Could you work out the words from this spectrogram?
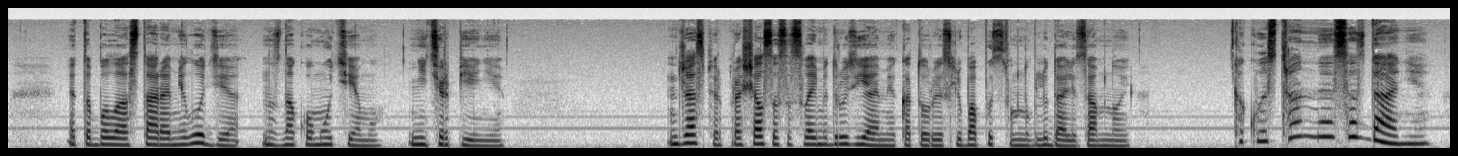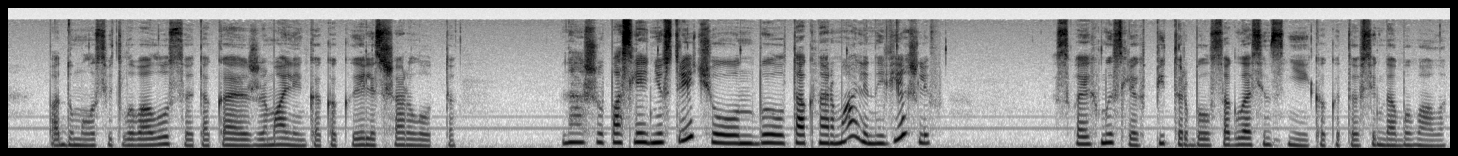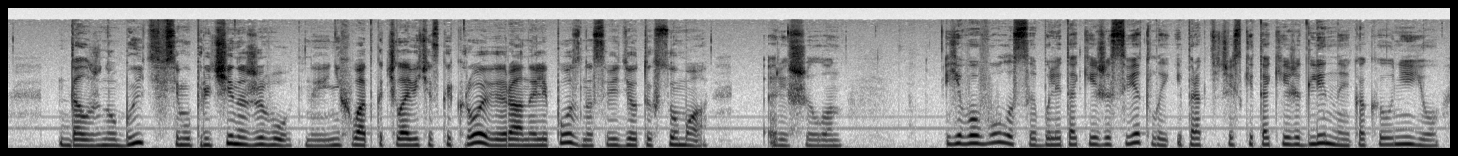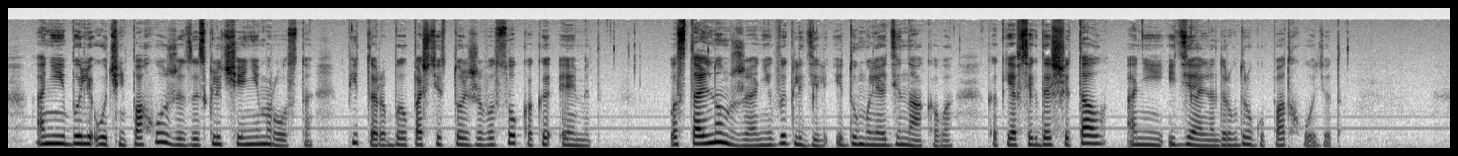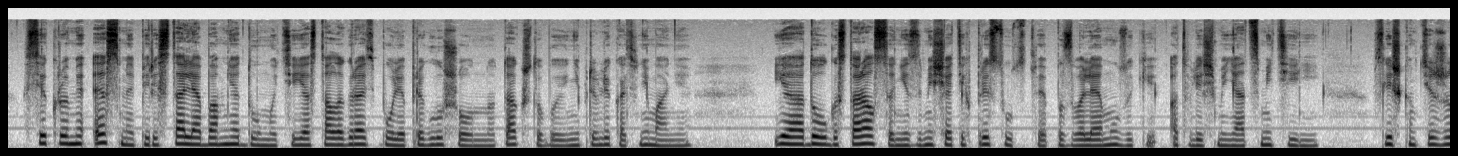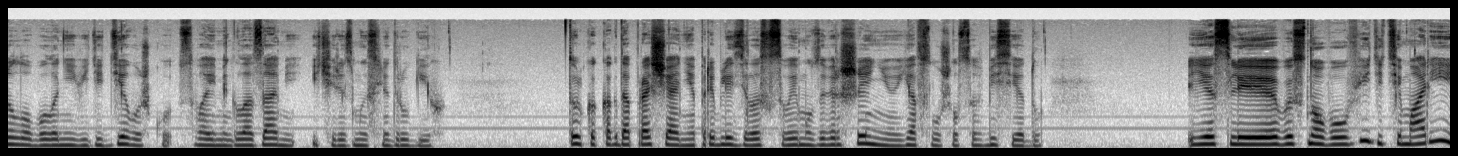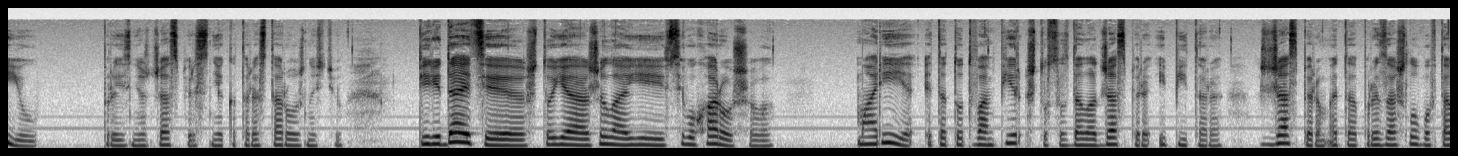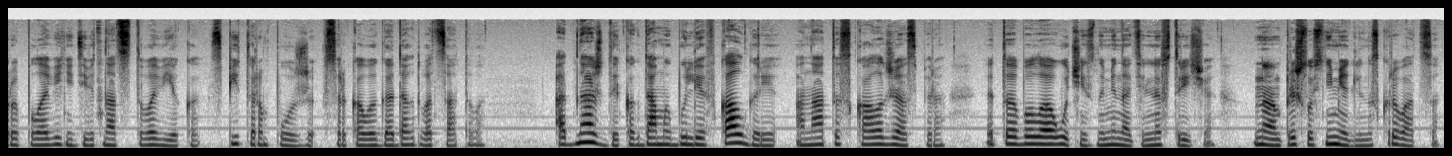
Это была старая мелодия на знакомую тему – нетерпение. Джаспер прощался со своими друзьями, которые с любопытством наблюдали за мной. «Какое странное создание!» — подумала светловолосая, такая же маленькая, как и Элис Шарлотта. «Нашу последнюю встречу он был так нормален и вежлив». В своих мыслях Питер был согласен с ней, как это всегда бывало. «Должно быть, всему причина животные. Нехватка человеческой крови рано или поздно сведет их с ума». — решил он. Его волосы были такие же светлые и практически такие же длинные, как и у нее. Они были очень похожи, за исключением роста. Питер был почти столь же высок, как и Эммет. В остальном же они выглядели и думали одинаково. Как я всегда считал, они идеально друг другу подходят. Все, кроме Эсме, перестали обо мне думать, и я стал играть более приглушенно, так, чтобы не привлекать внимания. Я долго старался не замечать их присутствие, позволяя музыке отвлечь меня от смятений. Слишком тяжело было не видеть девушку своими глазами и через мысли других. Только когда прощание приблизилось к своему завершению, я вслушался в беседу. «Если вы снова увидите Марию», — произнес Джаспер с некоторой осторожностью, — «передайте, что я желаю ей всего хорошего». Мария – это тот вампир, что создала Джаспера и Питера. С Джаспером это произошло во второй половине XIX века, с Питером позже, в 40-х годах XX -го. Однажды, когда мы были в Калгари, она отыскала Джаспера. Это была очень знаменательная встреча. Нам пришлось немедленно скрываться.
